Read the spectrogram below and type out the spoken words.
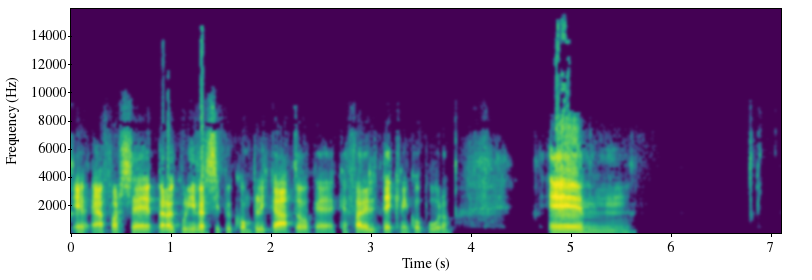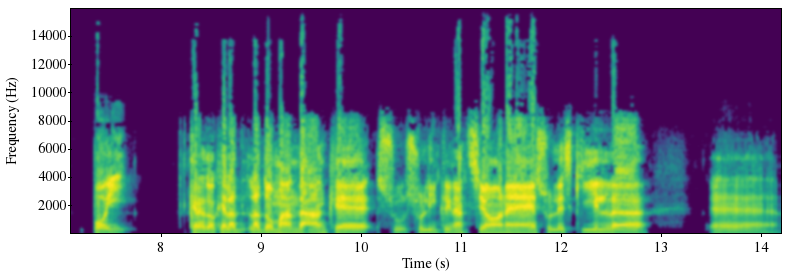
e, e forse per alcuni versi più complicato che, che fare il tecnico puro. E, ehm, poi credo che la, la domanda anche su, sull'inclinazione sulle skill eh,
